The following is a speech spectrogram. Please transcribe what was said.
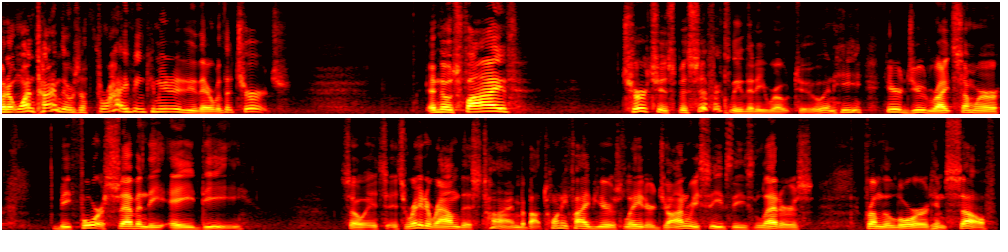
But at one time, there was a thriving community there with a church. And those five churches specifically that he wrote to, and he here Jude writes somewhere before 70 AD. So it's, it's right around this time, about 25 years later, John receives these letters from the Lord himself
